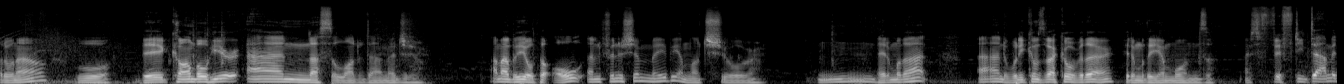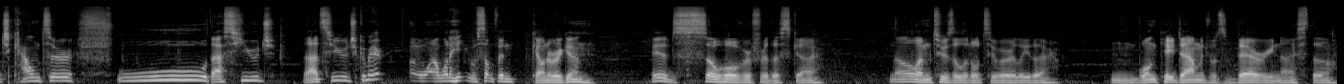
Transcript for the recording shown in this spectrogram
I don't know. Ooh, big combo here, and that's a lot of damage. I might be able to ult and finish him, maybe? I'm not sure. Mm, hit him with that. And when he comes back over there, hit him with the M1s. Nice 50 damage counter. Ooh, that's huge. That's huge. Come here. Oh, I want to hit you with something. Counter again. It's so over for this guy. No, M2's a little too early there. Mm, 1k damage was very nice, though.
